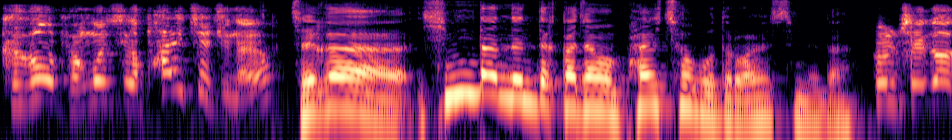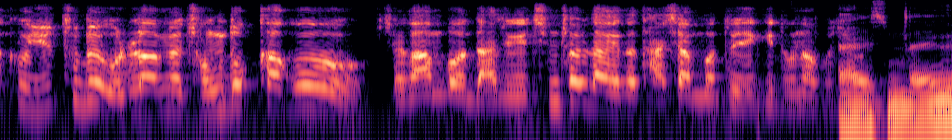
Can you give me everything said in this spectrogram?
그거 병건 씨가 파헤쳐 주나요? 제가 힘 닿는 데까지 한번 파헤쳐 보도록 하겠습니다. 그럼 제가 그 유튜브 에 올라오면 정독하고 제가 한번 나중에 침철당해서 다시 한번 또 얘기 나눠보죠. 알겠습니다. 이거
